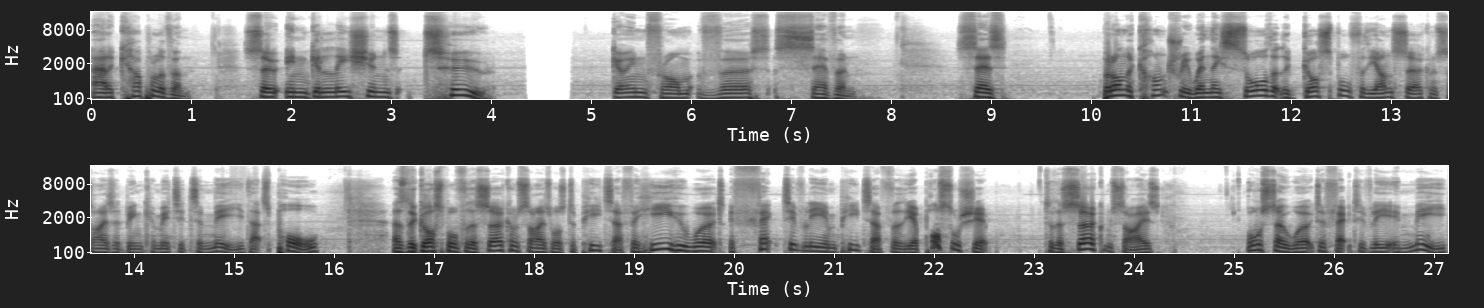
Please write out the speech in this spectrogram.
at a couple of them. So in Galatians 2, going from verse 7, says, But on the contrary, when they saw that the gospel for the uncircumcised had been committed to me, that's Paul, as the gospel for the circumcised was to Peter. For he who worked effectively in Peter for the apostleship to the circumcised also worked effectively in me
